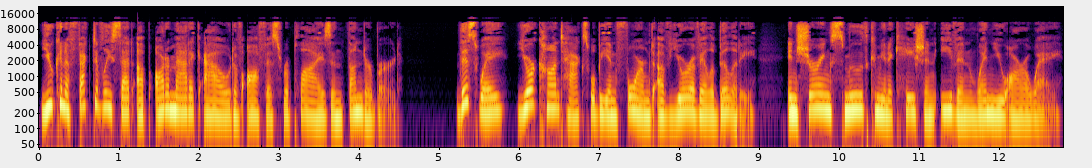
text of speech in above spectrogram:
you can effectively set up automatic out-of-office replies in Thunderbird. This way, your contacts will be informed of your availability, ensuring smooth communication even when you are away.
